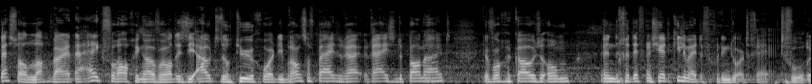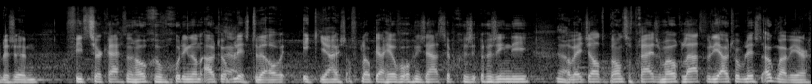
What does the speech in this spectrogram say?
best wel last. Waar het eigenlijk vooral ging over wat is die auto toch duur geworden, die brandstofprijzen reizen de pan uit. Ervoor gekozen om een gedifferentieerde kilometervergoeding door te, te voeren. Dus een fietser krijgt een hogere vergoeding dan een automobilist. Terwijl ik juist afgelopen jaar heel veel organisaties heb gezien die, ja. al weet je al, de brandstofprijzen omhoog, laten we die automobilist ook maar weer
